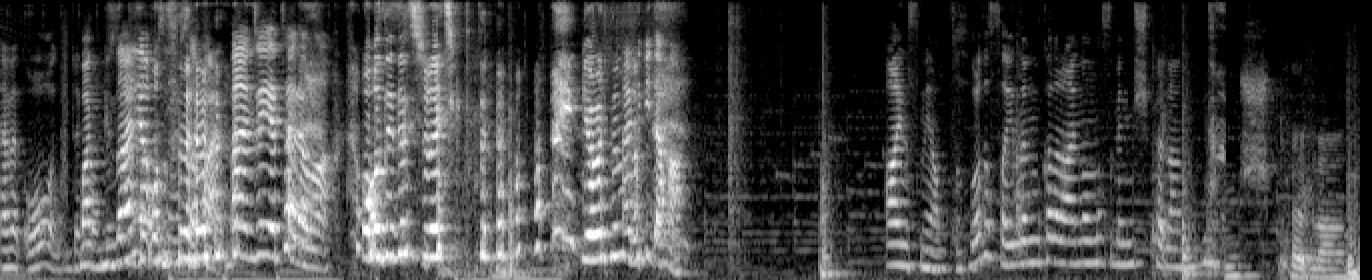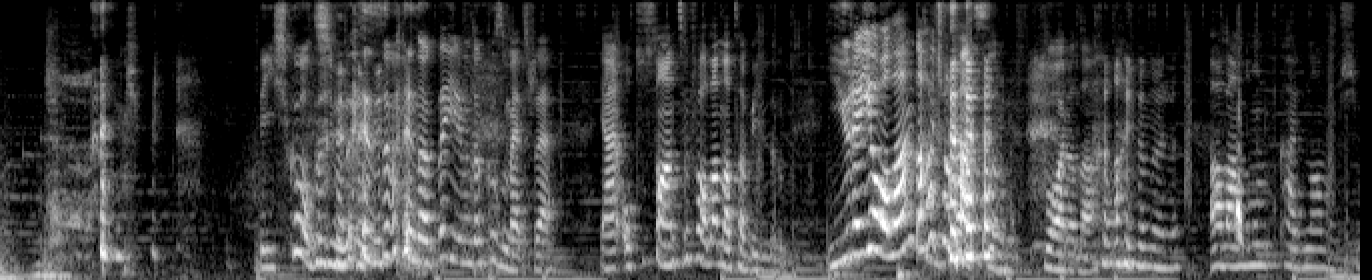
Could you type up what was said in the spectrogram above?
Evet o. Bak güzel yaptın bu sefer. Bence yeter ama. O dedi şuraya çıktı. Gördün mü? Hadi bir daha. Aynısını yaptım. Bu arada sayıların bu kadar aynı olması benim şüphelendim. Değişik oldu şimdi. 0.29 metre. Yani 30 santim falan atabildim. Yüreği olan daha çok atsın bu arada. Aynen öyle. Aa ben bunun kaydını almamışım.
